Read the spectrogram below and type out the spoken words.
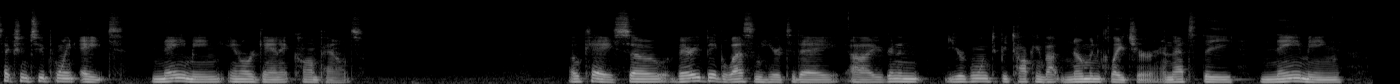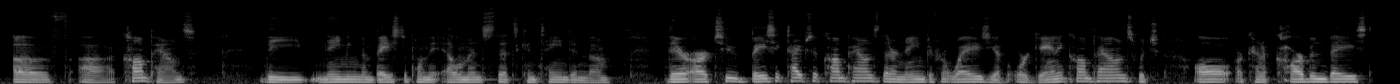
Section 2.8, naming inorganic compounds. Okay, so very big lesson here today. Uh, you're going to you're going to be talking about nomenclature, and that's the naming of uh, compounds, the naming them based upon the elements that's contained in them. There are two basic types of compounds that are named different ways. You have organic compounds, which all are kind of carbon based,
